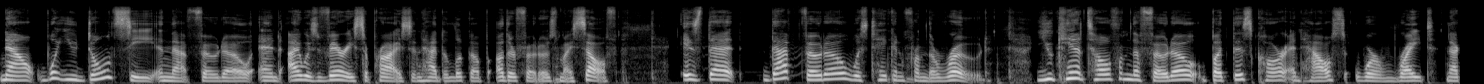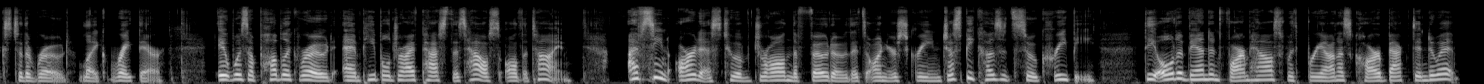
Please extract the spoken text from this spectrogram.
Now, what you don't see in that photo, and I was very surprised and had to look up other photos myself, is that that photo was taken from the road. You can't tell from the photo, but this car and house were right next to the road, like right there. It was a public road, and people drive past this house all the time. I've seen artists who have drawn the photo that's on your screen just because it's so creepy. The old abandoned farmhouse with Brianna's car backed into it.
